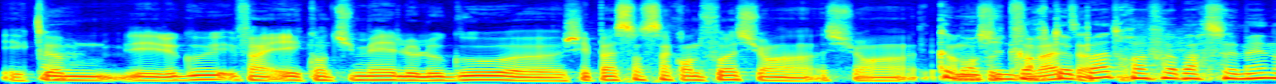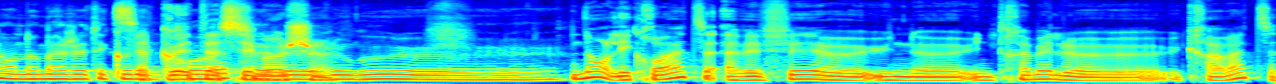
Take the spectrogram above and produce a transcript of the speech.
Et comme les logos, enfin, et quand tu mets le logo, euh, je sais pas, 150 fois sur un sur un, Comment tu ne portes pas trois fois par semaine en hommage à tes collègues peut être croates, assez moche. Le logo, euh, Non, les Croates avaient fait euh, une, une très belle euh, cravate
